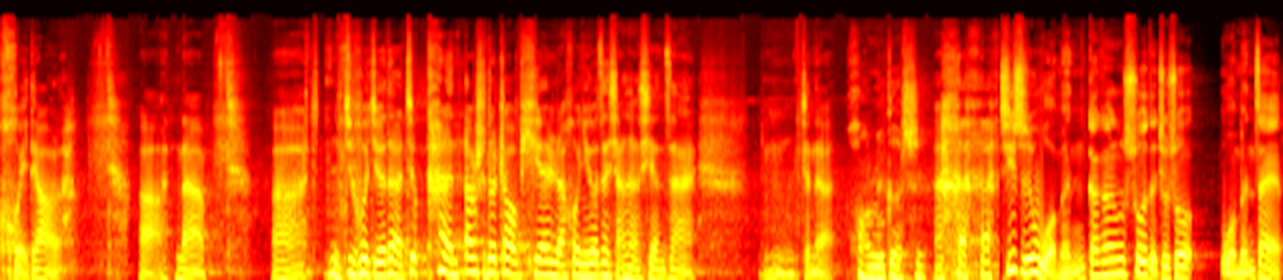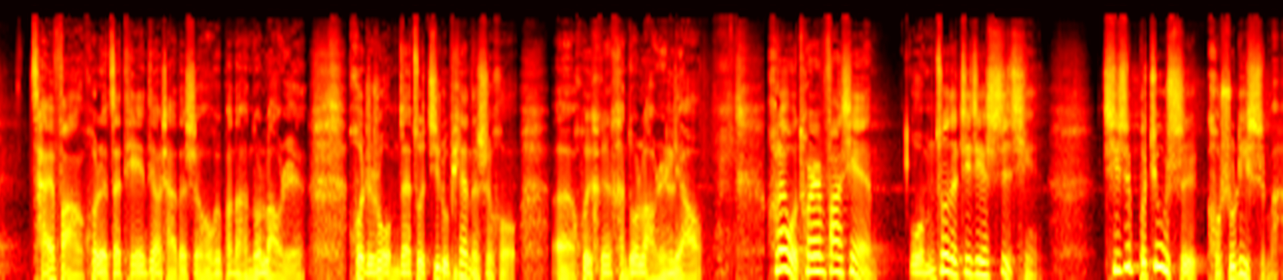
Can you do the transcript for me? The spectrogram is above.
毁掉了啊。那啊，你就会觉得，就看了当时的照片，然后你又再想想现在。嗯，真的恍如隔世。其实我们刚刚说的，就说我们在采访或者在田野调查的时候，会碰到很多老人，或者说我们在做纪录片的时候，呃，会跟很多老人聊。后来我突然发现，我们做的这件事情，其实不就是口述历史吗？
